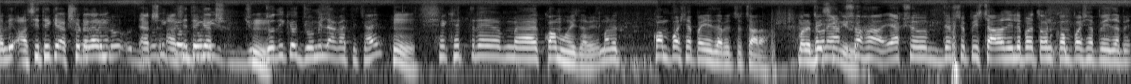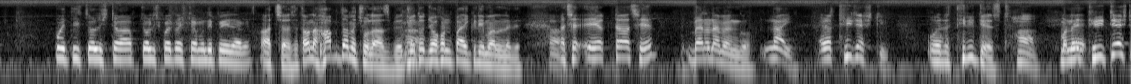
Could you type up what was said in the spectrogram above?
তাহলে আশি থেকে একশো টাকার আশি থেকে যদি কেউ জমি লাগাতে চায় সেক্ষেত্রে কম হয়ে যাবে। মানে কম পয়সা পেয়ে যাবে তো চারা। মানে। একশো হ্যাঁ একশো দেড়শো পিস চারা নিলে পরে তখন কম পয়সা পেয়ে যাবে। পঁয়ত্রিশ চল্লিশ টাকা চল্লিশ পঁয়তাল্লিশ টাকার মধ্যে পেয়ে যাবে। আচ্ছা আচ্ছা তাহলে হাফ দামে চলে আসবে যত যখন পাইকারি মাল নেবে। হ্যাঁ। আচ্ছা এই একটা আছে ব্যানানা ম্যাঙ্গো নাই এটা থ্রি টেস্টি থ্রি টেস্ট হ্যাঁ মানে- থ্রি টেস্ট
